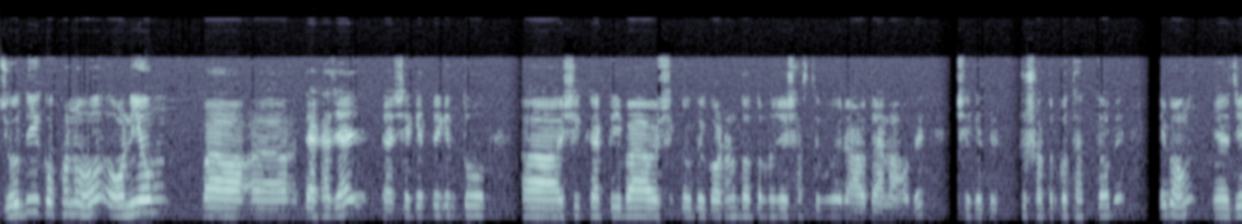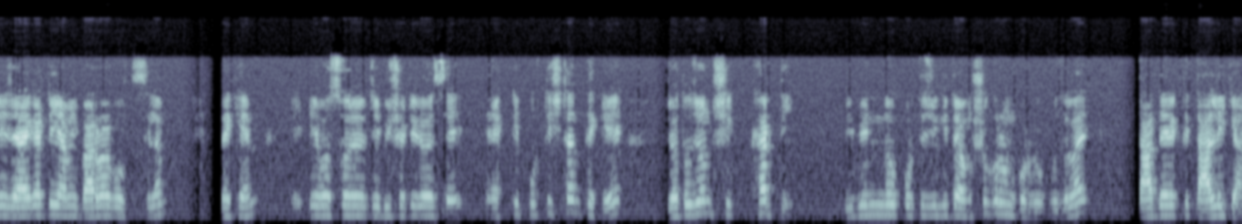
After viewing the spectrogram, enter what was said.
যদি কখনো অনিয়ম দেখা যায় সেক্ষেত্রে কিন্তু শিক্ষার্থী বা শিক্ষকদের গঠনতন্ত্র অনুযায়ী শাস্তি প্রয়োগের আওতায় আনা হবে। সেক্ষেত্রে একটু সতর্ক থাকতে হবে এবং যে জায়গাটি আমি বারবার বলতেছিলাম, দেখেন এবছরের যে বিষয়টি রয়েছে, একটি প্রতিষ্ঠান থেকে যতজন শিক্ষার্থী বিভিন্ন প্রতিযোগিতায় অংশগ্রহণ করবে উপজেলায়, তাদের একটি তালিকা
